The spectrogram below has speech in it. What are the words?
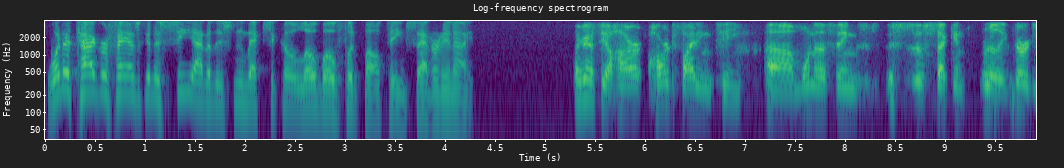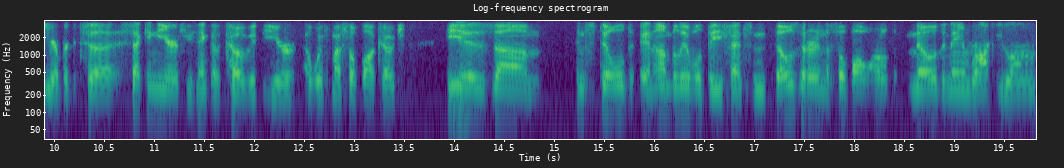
What are Tiger fans going to see out of this New Mexico Lobo football team Saturday night? They're going to see a hard, hard fighting team. Um, one of the things, this is a second, really third year, but it's a second year if you think of the COVID year with my football coach. He Yeah. has um, instilled an unbelievable defense. And Those that are in the football world know the name Rocky Long.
